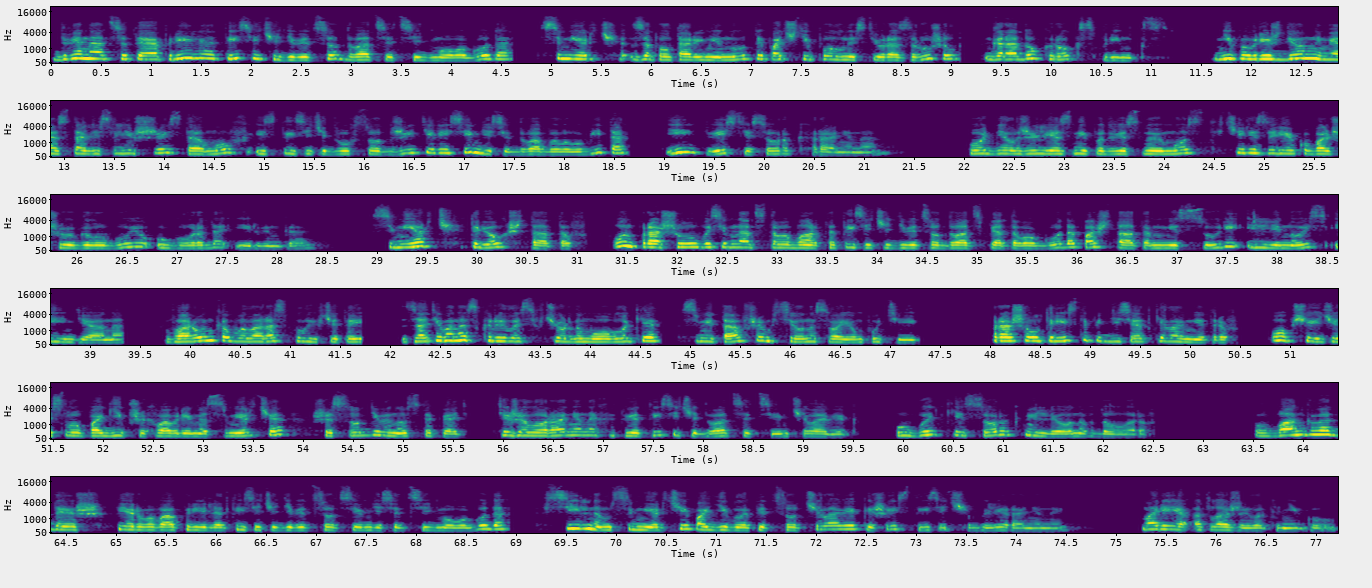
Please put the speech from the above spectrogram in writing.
12 апреля 1927 года Смерч за полторы минуты почти полностью разрушил городок Рок-Спрингс. Неповрежденными остались лишь шесть домов из 1200 жителей, 72 было убито и 240 ранено. Поднял железный подвесной мост через реку Большую Голубую у города Ирвинга. Смерч трех штатов. Он прошел 18 марта 1925 года по штатам Миссури, Иллинойс и Индиана. Воронка была расплывчатой. Затем она скрылась в черном облаке, сметавшем все на своем пути. Прошел 350 километров. Общее число погибших во время смерча – 695. Тяжело раненых 2027 человек. Убытки 40 миллионов долларов. В Бангладеш 1 апреля 1977 года в сильном смерче погибло 500 человек и 6 тысяч были ранены. Мария отложила книгу.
